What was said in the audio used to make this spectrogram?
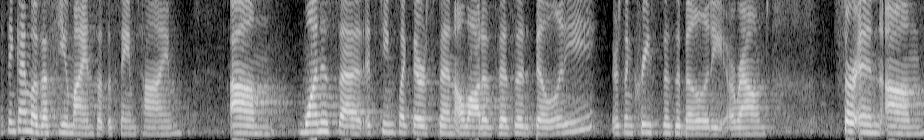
I think I'm of a few minds at the same time. Um, one is that it seems like there's been a lot of visibility, there's increased visibility around certain, um,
